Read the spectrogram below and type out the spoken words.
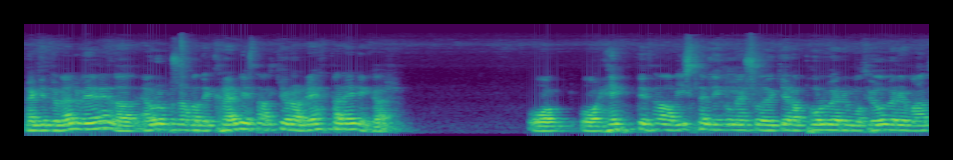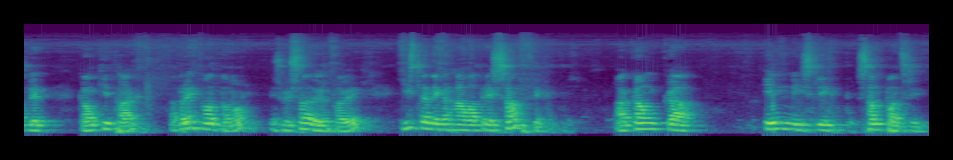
það getur vel verið að Európa-sambandi krefjist algjöra réttar einingar og, og heimti það af Íslandingum eins og þau gera pólverjum og þjóðverjum allir gangi í takt. Það breytt vandamál, eins og ég saði upp af því. Íslandingar hafa aldrei samþygt að ganga inn í slíkt sambandsrík.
